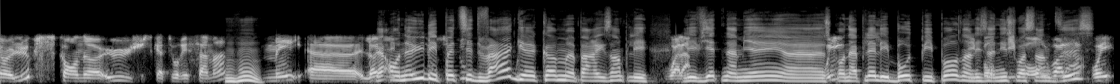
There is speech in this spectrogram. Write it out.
un luxe qu'on a eu jusqu'à tout récemment. Mhm. Mais euh, là, Ben, on a eu des petites vagues, euh, comme par exemple les, Voilà. les Vietnamiens, euh, ce qu'on appelait les boat people dans les, années people, 70. voilà. Oui.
